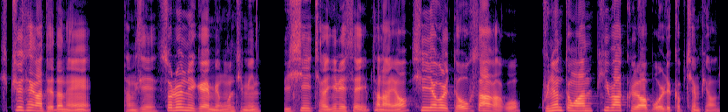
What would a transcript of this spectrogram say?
17세가 되던 해에 당시 소련 리그의 명문팀인 BC 잘기리스에 입단하여 실력을 더욱 쌓아가고 9년 동안 FIBA 클럽 월드컵 챔피언,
